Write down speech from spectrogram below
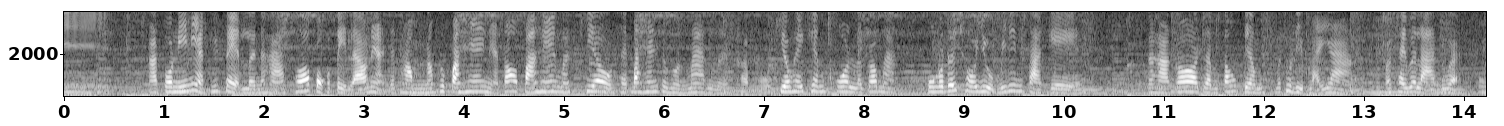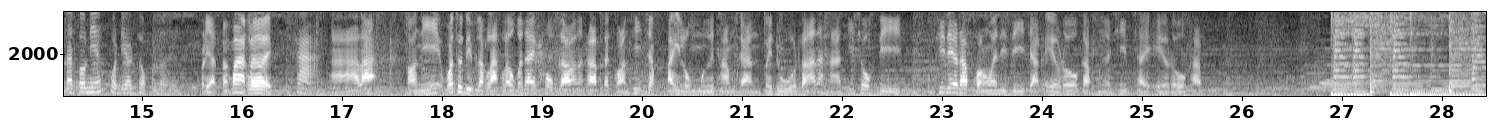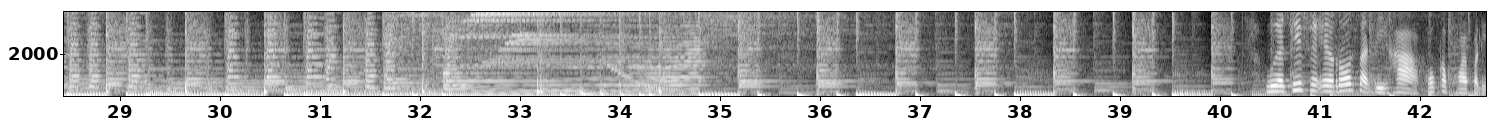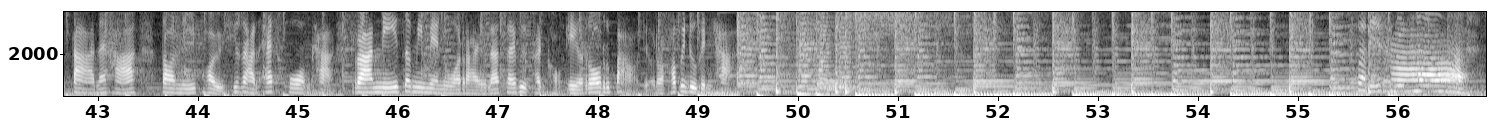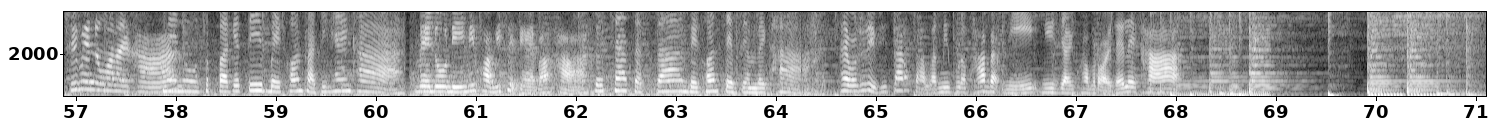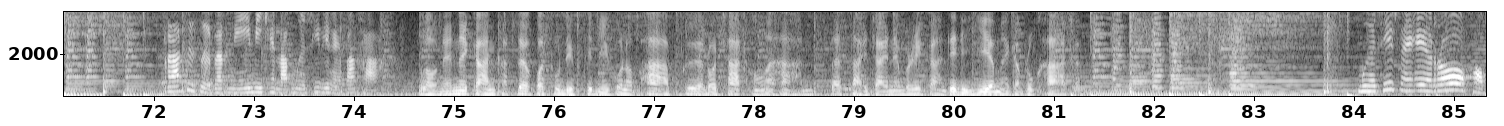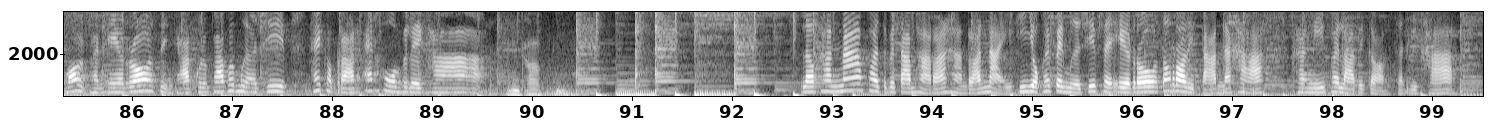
อะตัวนี้เนี่ยพิเศษเลยนะคะ เพราะว่าปกติแล้วเนี่ยจะทำน้ำซุปปลาแห้งเนี่ยต้องเอาปลาแห้งมาเคี่ยวใช้ปลาแห้งจำนวนมากเลย ครับผม เคี่ยวให้เข้มข้นแล้วก็มาปรุงรสด้วยโชยุมิรินสาเก นะคะ ก็จะต้องเตรียมวัตถุดิบหลายอย่างก็ใช้เวลาด้วย แต่ตัวนี้ขวดเดียวจบเลย ประหยัดมากๆเลยค่ะเอาละตอนนี้วัตถุดิบหลักๆ เราก็ได้ครบแล้วนะครับ แต่ก่อนที่จะไปลงมือทำกันไปดูร้านอาหารที่โชคดี ที่ได้รับของรางวัลดีๆจากเอโรกับมืออาชีพใช้เอโรครับ มืออาชีพใช้เอโรสวัสดีค่ะ พบกับพลอยปริตานะคะ ตอนนี้พลอยอยู่ที่ร้านแอ h โฮมค่ะ ร้านนี้จะมีเมนูอะไรและใช้ผลิตภัณฑ์ของเอโรหรือเปล่า เดี๋ยวเราเข้าไปดูกันค่ะ สวัสดีค่ะ สวัสดีค่ะ ชื่อเมนูอะไรคะ เมนูสปาเกตตี้เบคอนผัดพริกแห้งค่ะ เมนูนี้มีความพิเศษยังไงบ้างคะรสชาติจัดจ้านเบคอนเต็มๆเลยค่ะ ใช้วัตถุดิบที่สร้างสรรค์และมีคุณภาพแบบนี้ยืนยันความอร่อยได้เลยค่ะ ร้านสวยๆแบบนี้มีเคล็ดลับมืออาชีพยังไงบ้างคะ เราเน้นในการคัดเลือกวัตถุดิบที่มีคุณภาพเพื่อรสชาติของอาหาร และใส่ใจในบริการที่ดีเยี่ยมให้กับลูกค้าครับ มืออาชีพใช้เอโรขอมอบผลิตภัณฑ์เอโรสินค้าคุณภาพเพื่อมืออาชีพให้กับร้านแอ h โฮมไปเลยค่ะ ขอบคุณครับ แล้วครั้งหน้าพลอยจะไปตามหาร้านอาหารร้านไหนที่ยกให้เป็นมืออาชีพใช้เอโรต้องรอติดตามนะคะ ครั้งนี้พลอยลาไปก่อน สวัสดีค่ะ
